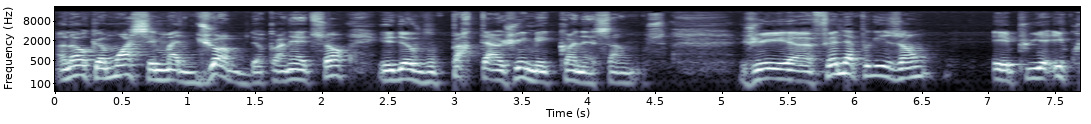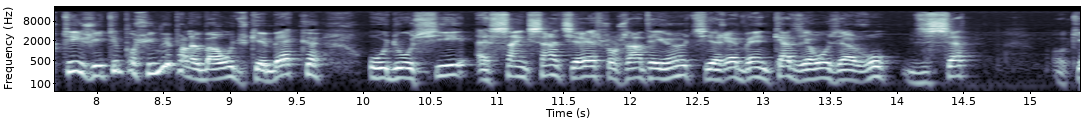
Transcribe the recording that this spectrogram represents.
alors que moi, c'est ma job de connaître ça et de vous partager mes connaissances. J'ai euh, fait de la prison, et puis, écoutez, j'ai été poursuivi par le barreau du Québec au dossier 500-61-240017, OK,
